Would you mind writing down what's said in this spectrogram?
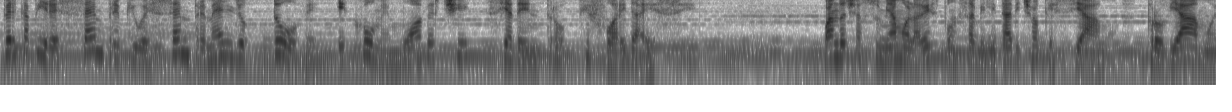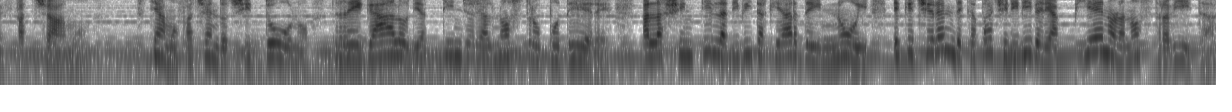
per capire sempre più e sempre meglio dove e come muoverci sia dentro che fuori da essi. Quando ci assumiamo la responsabilità di ciò che siamo, proviamo e facciamo, stiamo facendoci dono, regalo di attingere al nostro potere, alla scintilla di vita che arde in noi e che ci rende capaci di vivere appieno la nostra vita,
